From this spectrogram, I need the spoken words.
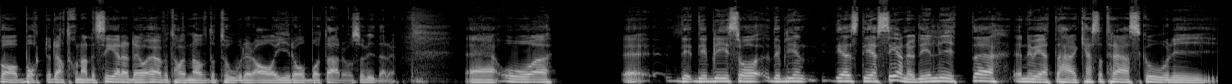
vara bortrationaliserade och övertagna av datorer, AI, robotar och så vidare. Eh, och eh, det, det, blir så, det, blir en, det, det jag ser nu, det är lite, ni vet det här kasta träskor i,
